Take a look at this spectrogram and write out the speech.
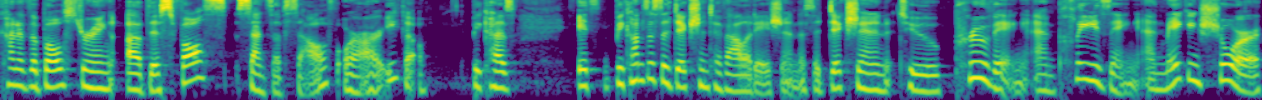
kind of the bolstering of this false sense of self or our ego because it becomes this addiction to validation, this addiction to proving and pleasing and making sure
